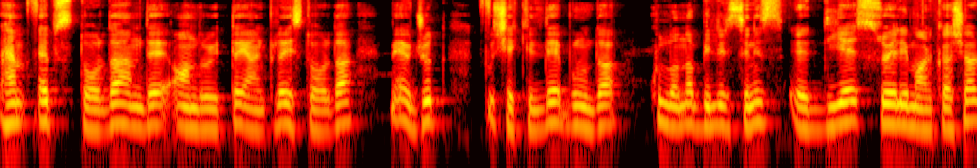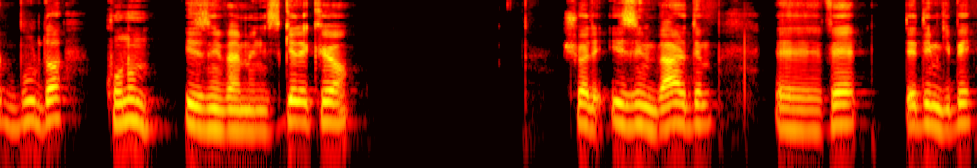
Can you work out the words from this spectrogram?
hem App Store'da hem de Android'de yani Play Store'da mevcut. Bu şekilde bunu da kullanabilirsiniz e, diye söyleyeyim arkadaşlar. Burada konum izni vermeniz gerekiyor. Şöyle izin verdim e, ve dediğim gibi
